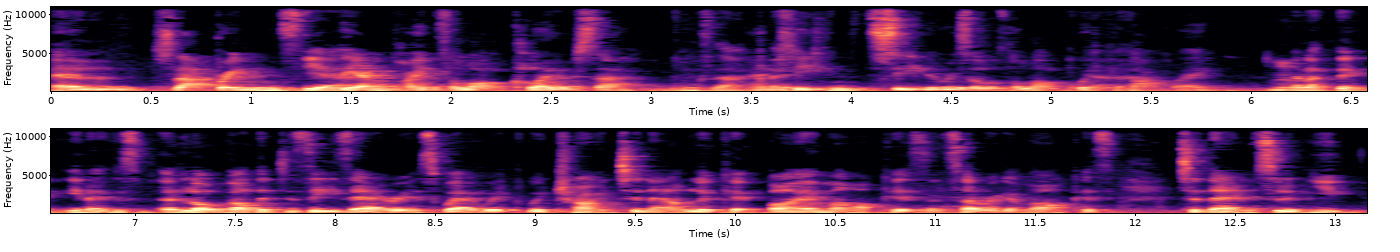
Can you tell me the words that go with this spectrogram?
Um, so that brings Yeah. the endpoints a lot closer. Exactly. And so you can see the results a lot quicker Yeah. that way. Yeah. And I think you know there's a lot of other disease areas where we're, we're trying to now look at biomarkers and surrogate markers to then sort of u-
